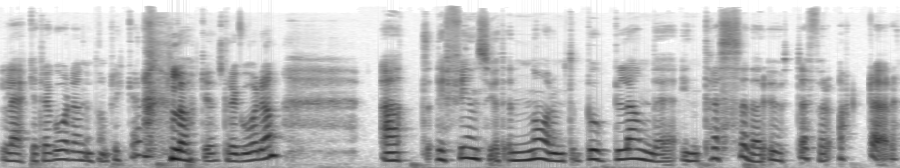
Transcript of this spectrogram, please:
Läkarträdgården utan prickar, Laketrädgården, att det finns ju ett enormt bubblande intresse där ute för örter.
